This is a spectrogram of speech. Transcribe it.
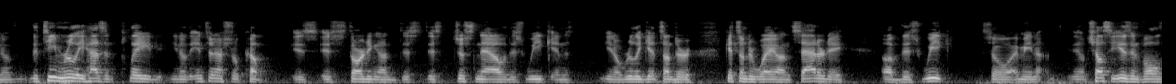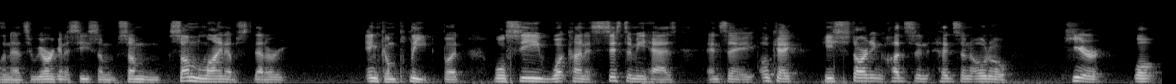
know, the team really hasn't played. You know, the International Cup is is starting on this this just now this week, and you know really gets under gets underway on Saturday of this week. So I mean, you know, Chelsea is involved in that, so we are going to see some some some lineups that are incomplete, but we'll see what kind of system he has and say, okay, he's starting Hudson Hudson Odoi here. Well,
